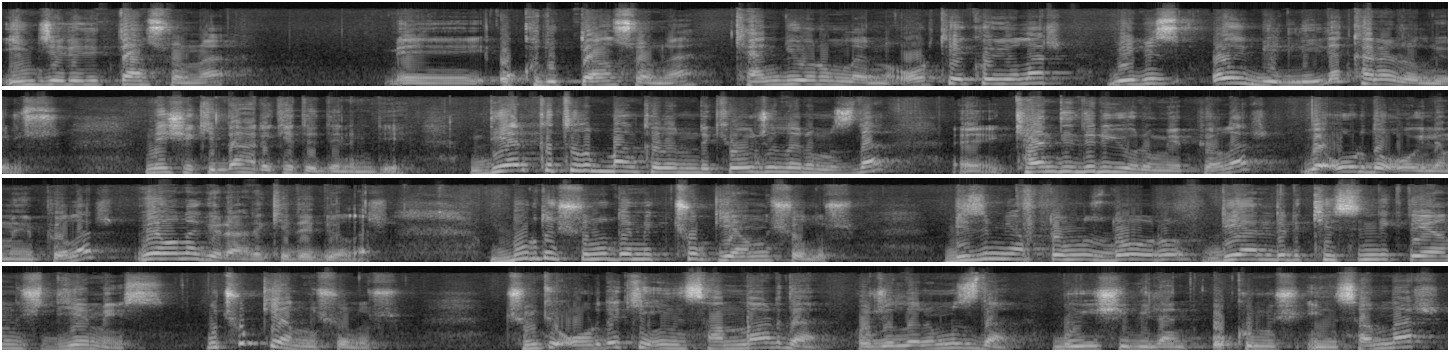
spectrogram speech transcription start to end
inceledikten sonra e, okuduktan sonra kendi yorumlarını ortaya koyuyorlar ve biz oy birliğiyle karar alıyoruz. Ne şekilde hareket edelim diye. Diğer katılım bankalarındaki hocalarımız da e, kendileri yorum yapıyorlar ve orada oylama yapıyorlar ve ona göre hareket ediyorlar. Burada şunu demek çok yanlış olur. Bizim yaptığımız doğru, diğerleri kesinlikle yanlış diyemeyiz. Bu çok yanlış olur. Çünkü oradaki insanlar da, hocalarımız da bu işi bilen, okumuş insanlar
